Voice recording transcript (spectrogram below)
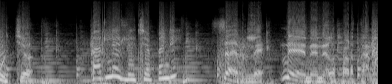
కూర్చో. పర్లేదులే చెప్పండి. సర్లే నేనే నిలబడతాను.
